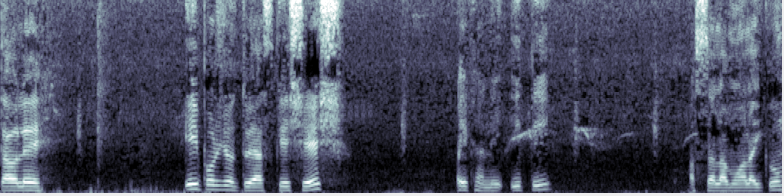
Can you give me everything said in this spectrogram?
তাহলে এই পর্যন্ত আজকে শেষ। এখানে ইতি। আসসালামু আলাইকুম।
